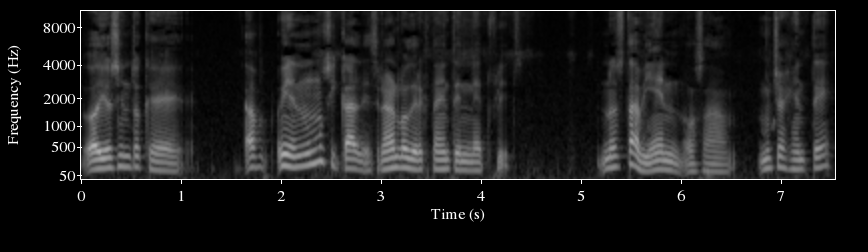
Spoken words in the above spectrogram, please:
Yo siento que. Miren, un musical, estrenarlo directamente en Netflix. No está bien. O sea, mucha gente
